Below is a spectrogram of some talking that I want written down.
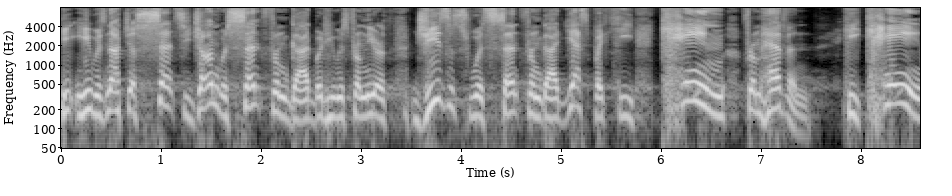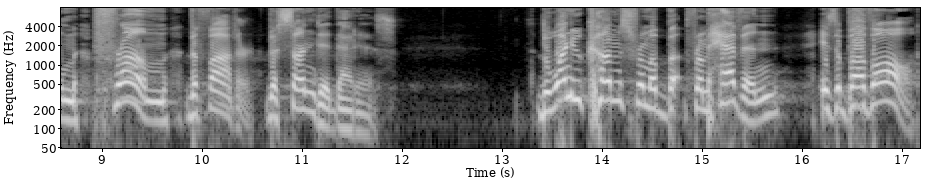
He, he was not just sent. See, John was sent from God, but he was from the earth. Jesus was sent from God, yes, but he came from heaven. He came from the Father. The Son did, that is. The one who comes from, ab- from heaven is above all.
